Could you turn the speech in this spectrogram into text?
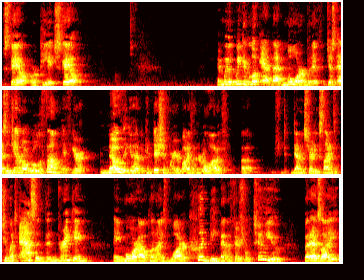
scale or pH scale. And we, we can look at that more, but if just as a general rule of thumb, if you know that you have a condition where your body's under a lot of uh, demonstrating signs of too much acid, then drinking a more alkalinized water could be beneficial to you. But as I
